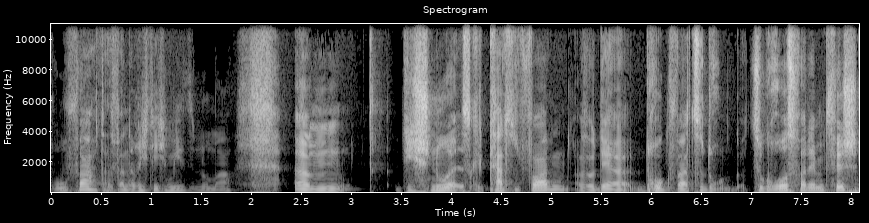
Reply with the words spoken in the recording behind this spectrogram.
Ufer, das war eine richtig miese Nummer. Ähm, die Schnur ist gekattet worden, also der Druck war zu, zu groß vor dem Fisch.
